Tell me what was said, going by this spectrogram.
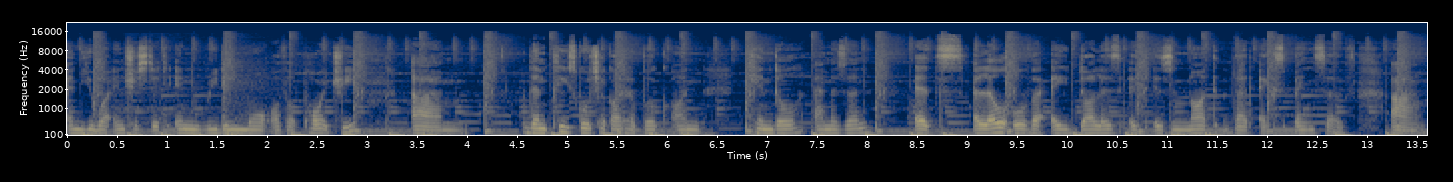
and you are interested in reading more of her poetry, um, then please go check out her book on Kindle, Amazon. It's a little over eight dollars. It is not that expensive. Um,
